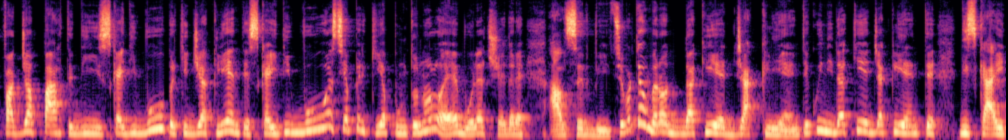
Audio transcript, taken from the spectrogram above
fa già parte di Sky TV, per chi è già cliente Sky TV, sia per chi appunto non lo è e vuole accedere al servizio. Partiamo però da chi è già cliente, quindi da chi è già cliente di Sky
